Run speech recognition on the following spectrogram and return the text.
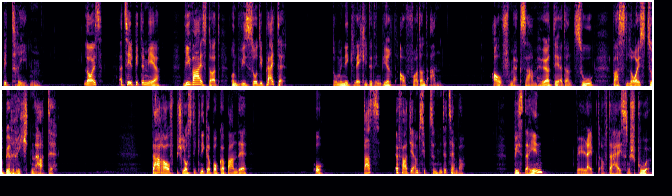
betrieben. Lois, erzähl bitte mehr. Wie war es dort und wieso die Pleite? Dominik lächelte den Wirt auffordernd an. Aufmerksam hörte er dann zu, was Lois zu berichten hatte. Darauf beschloss die Knickerbockerbande, oh, das erfahrt ihr am 17. Dezember. Bis dahin, bleibt auf der heißen Spur.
